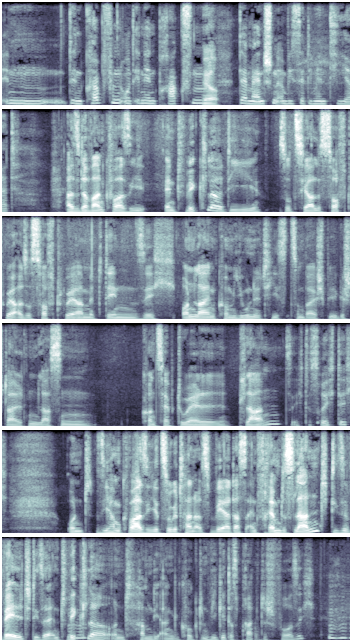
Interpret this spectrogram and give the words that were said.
in den Köpfen und in den Praxen ja. der Menschen irgendwie sedimentiert. Also da waren quasi Entwickler, die soziale Software, also Software, mit denen sich Online-Communities zum Beispiel gestalten lassen, konzeptuell planen, sehe ich das richtig? Und sie haben quasi jetzt so getan, als wäre das ein fremdes Land, diese Welt dieser Entwickler mhm. und haben die angeguckt. Und wie geht das praktisch vor sich? Mhm.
